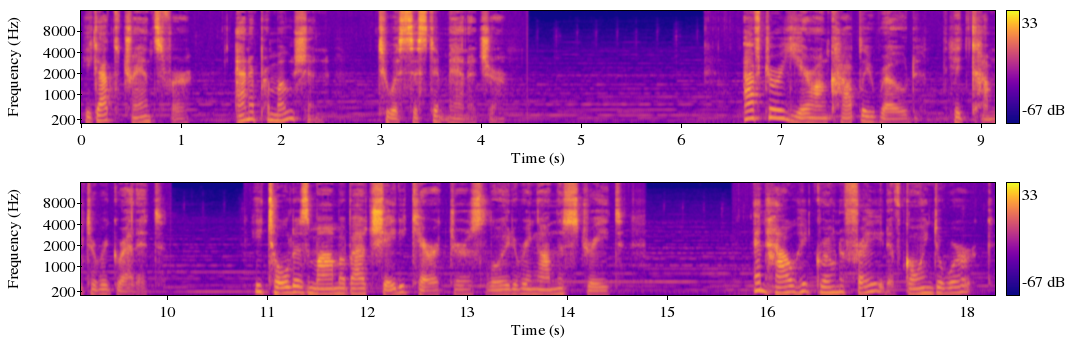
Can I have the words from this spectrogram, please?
He got the transfer and a promotion to assistant manager. After a year on Copley Road, he'd come to regret it. He told his mom about shady characters loitering on the street and how he'd grown afraid of going to work.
